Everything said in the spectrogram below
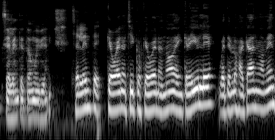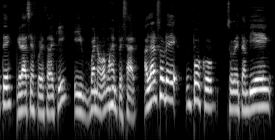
Excelente, todo muy bien. Excelente. Qué bueno, chicos, qué bueno, ¿no? Increíble. Voy a tenerlos acá nuevamente. Gracias por estar aquí. Y bueno, vamos a empezar. Hablar sobre un poco sobre también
